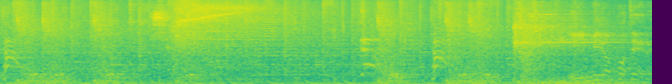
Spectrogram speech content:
Ha! Osserva. Il mio potere.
